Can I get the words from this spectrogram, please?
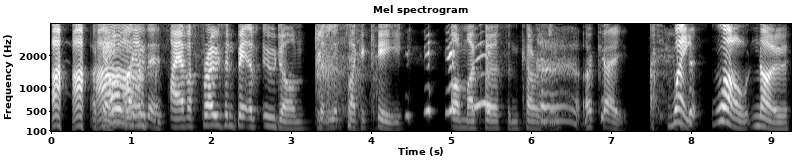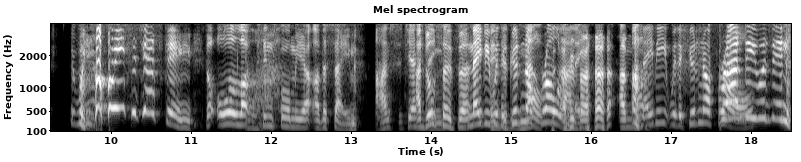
Oh my I am- goodness. I have a frozen bit of udon that looks like a key on my person currently. okay. Wait, whoa, no. Are we suggesting that all locks in Formia are the same? I'm suggesting and also that maybe it with a didn't good enough melt roll, Ali. over a month. Maybe with a good enough roll. Brandy was in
